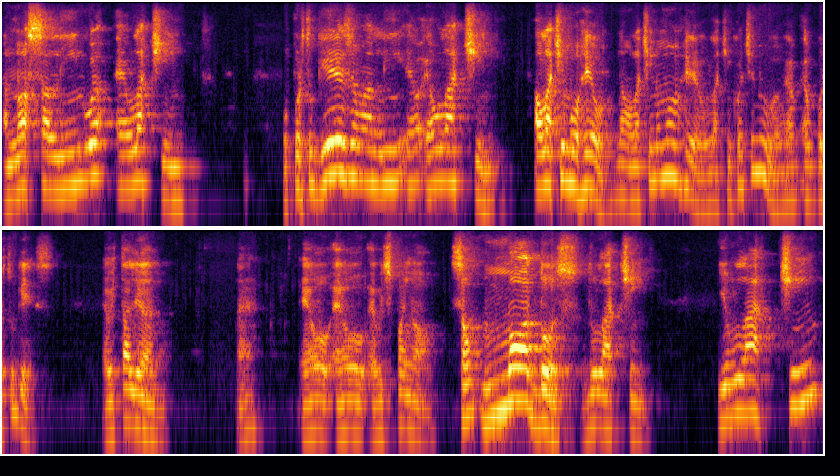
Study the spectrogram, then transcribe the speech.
a nossa língua é o latim. O português é, uma, é, é o latim. Ah, o latim morreu? Não, o latim não morreu, o latim continua, é, é o português, é o italiano. Né? É o, é o, é o espanhol. São modos do latim. E o latim,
